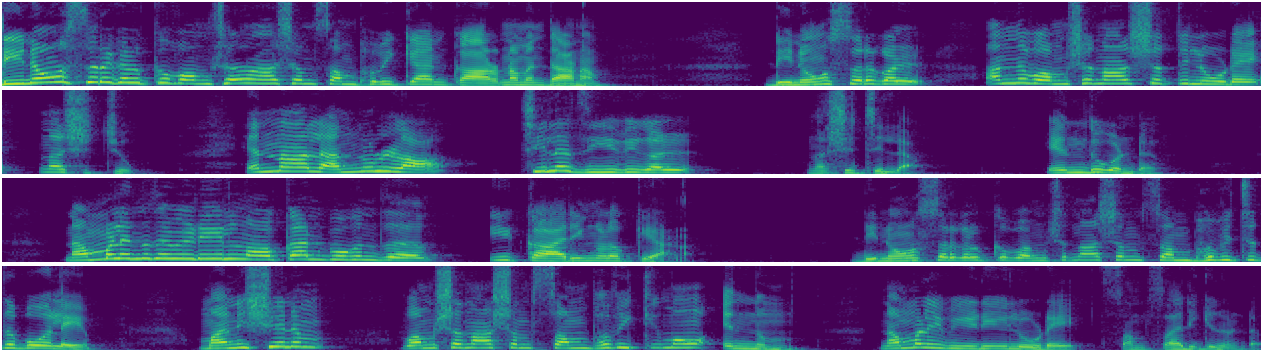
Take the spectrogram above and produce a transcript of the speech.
ഡിനോസറുകൾക്ക് വംശനാശം സംഭവിക്കാൻ കാരണമെന്താണ്? ഡിനോസറുകൾ അന്ന് വംശനാശത്തിലൂടെ നശിച്ചു. എന്നാൽ അന്നുള്ള ചില ജീവികൾ നശിച്ചില്ല. എന്തുകൊണ്ട്? നമ്മൾ ഇന്നത്തെ വീഡിയോയിൽ നോക്കാൻ പോകുന്നത് ഈ കാര്യങ്ങളൊക്കെയാണ്. ഡിനോസറുകൾക്ക് വംശനാശം സംഭവിച്ചതുപോലെ മനുഷ്യനും വംശനാശം സംഭവിക്കുമോ എന്നും നമ്മൾ ഈ വീഡിയോയിലൂടെ സംസാരിക്കുന്നുണ്ട്.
